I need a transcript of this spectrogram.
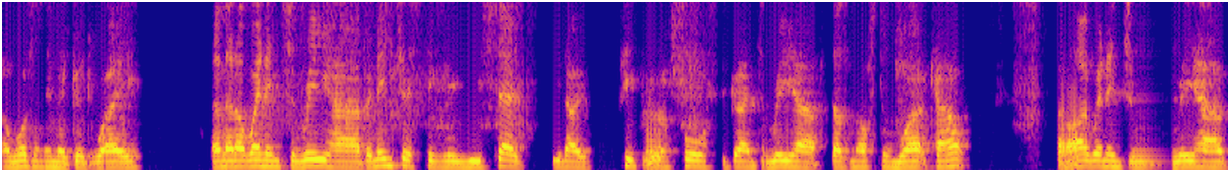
I wasn't in a good way. And then I went into rehab, and interestingly, you said you know people who are forced to go into rehab doesn't often work out. And I went into rehab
